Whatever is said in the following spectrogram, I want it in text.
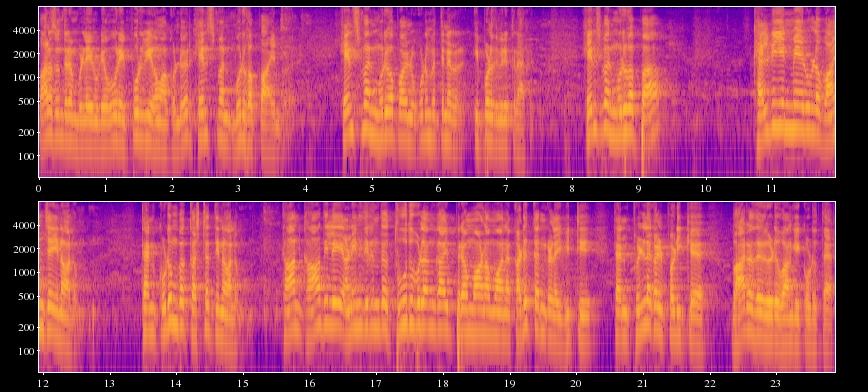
பாலசுந்தரம் பிள்ளையினுடைய ஊரை பூர்வீகமாக கொண்டவர் ஹென்ஸ்மன் முருகப்பா என்பவர். ஹென்ஸ்மன் முருகப்பாவின் குடும்பத்தினர் இப்பொழுதும் இருக்கிறார்கள். ஹென்ஸ்மன் முருகப்பா கல்வியின் மேலுள்ள வாஞ்சையினாலும் தன் குடும்ப கஷ்டத்தினாலும் தான் காதிலே அணிந்திருந்த தூதுவிளங்காய் பிரமாணமான கடுக்கன்களை விற்று தன் பிள்ளைகள் படிக்க பாரத ஏடு வாங்கி கொடுத்தார்.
